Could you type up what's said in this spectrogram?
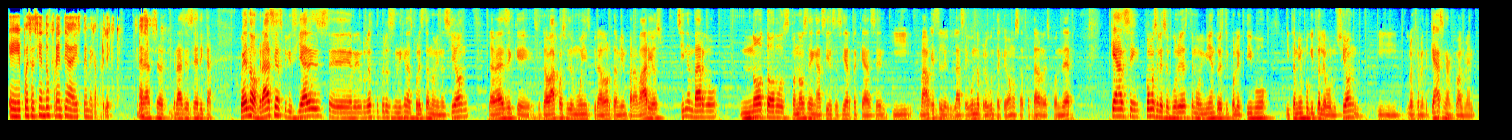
eh, pues haciendo frente a este megaproyecto. Gracias. Gracias, gracias Erika. Bueno, gracias, felicidades, eh, Red Indígenas, por esta nominación. La verdad es que su trabajo ha sido muy inspirador también para varios. Sin embargo, no todos conocen a ciencia cierta qué hacen y va, es la segunda pregunta que vamos a tratar de responder. ¿Qué hacen? ¿Cómo se les ocurrió este movimiento, este colectivo? Y también un poquito la evolución y, lógicamente, ¿qué hacen actualmente?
